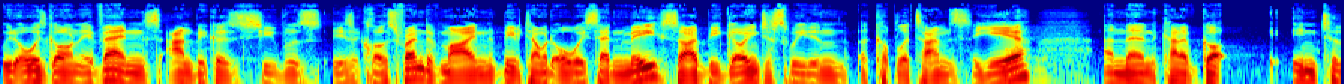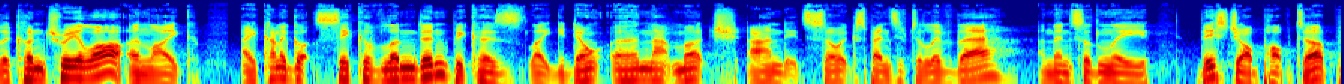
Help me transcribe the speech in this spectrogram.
we'd always go on events, and because she was is a close friend of mine, Beavertown would always send me. So I'd be going to Sweden a couple of times a year, and then kind of got into the country a lot, and like I kind of got sick of London because like you don't earn that much, and it's so expensive to live there. And then suddenly this job popped up,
